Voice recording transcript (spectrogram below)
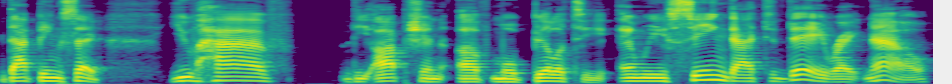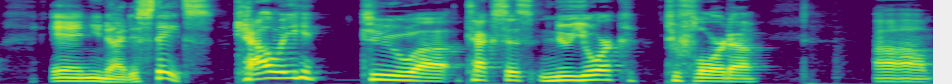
That being said, you have the option of mobility, and we're seeing that today, right now, in United States. Cali to uh, Texas, New York to Florida, um,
